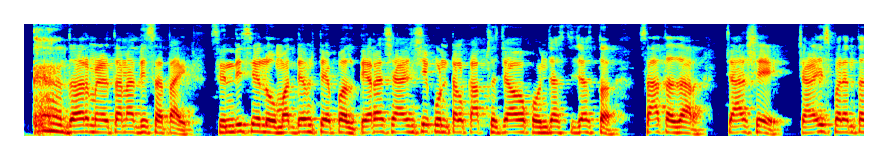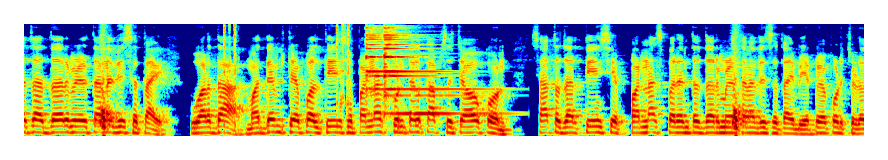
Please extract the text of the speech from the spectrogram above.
दर मिळताना दिसत आहे सिंधी सेलू मध्यम स्टेपल तेराशे ऐंशी क्विंटल कापसाची आवक होऊन जास्तीत जास्त सात हजार चारशे चाळीसपर्यंतचा दर मिळताना दिसत आहे. वर्धा मध्यम स्टेपल तीनशे पन्नास क्विंटल कापसाची आवक होऊन सात हजार तीनशे पन्नासपर्यंत दर मिळताना दिसत आहे. भेटूया पुढच्या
